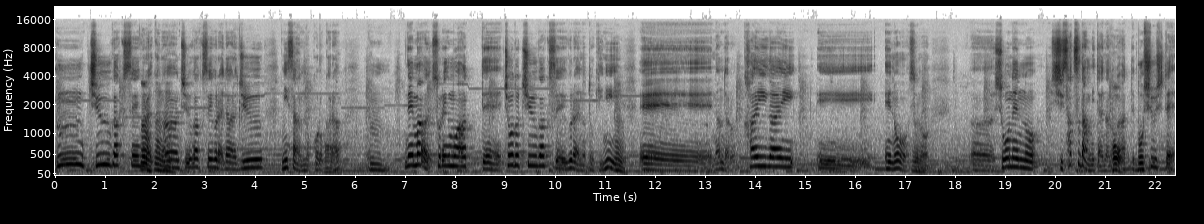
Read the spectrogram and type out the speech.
うーん中学生ぐらいかな、中学生ぐらい。だから1 2歳の頃から、うん、でまあそれもあってちょうど中学生ぐらいの時に、えーなんだろう海外、えーへのその、うん。少年の視察団みたいなのがあって募集して、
